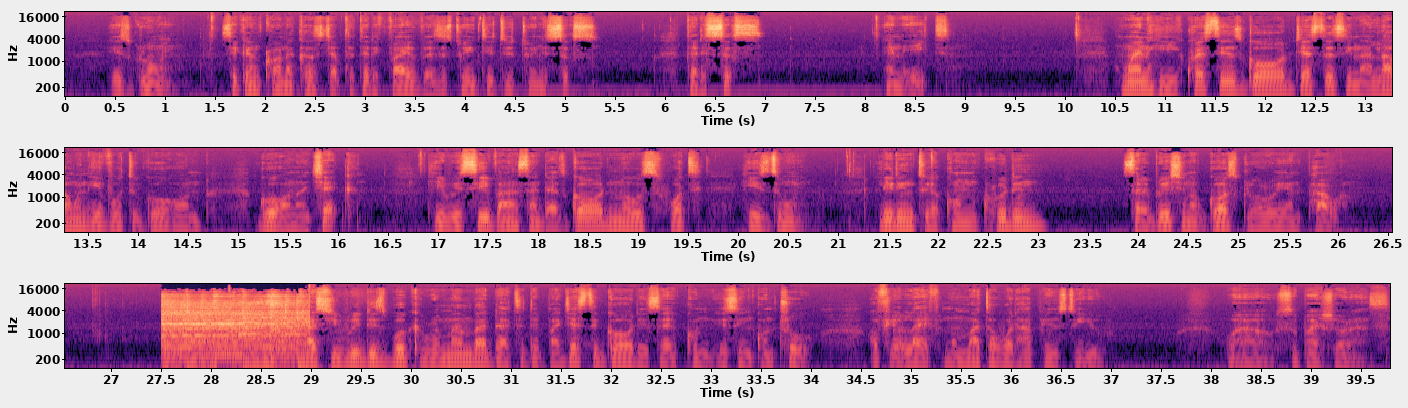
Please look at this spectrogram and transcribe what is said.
is growing. Second Chronicles chapter 35 verses 20 to 26. 36 and 8. When he questions God's justice in allowing evil to go on, go on and check, he receives answer that God knows what he is doing, leading to a concluding celebration of God's glory and power. As you read this book, remember that the majestic God is, uh, a is in control of your life, no matter what happens to you. Wow, super assurance.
